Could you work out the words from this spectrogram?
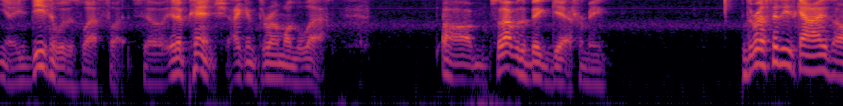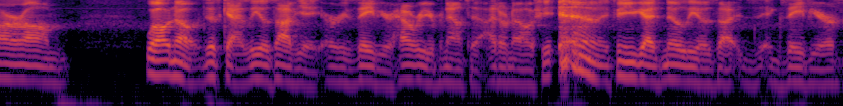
you know, he's decent with his left foot. So in a pinch, I can throw him on the left. Um, so that was a big get for me. The rest of these guys are, um, well, no, this guy Leo Xavier or Xavier, however you pronounce it. I don't know. If you, if any of you guys know Leo Xavier,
